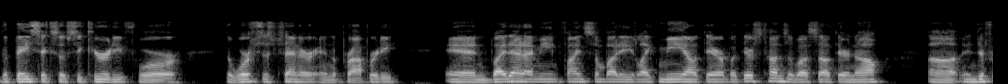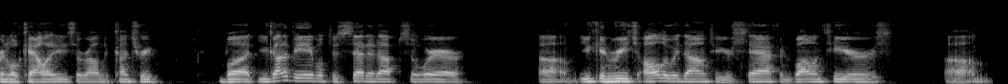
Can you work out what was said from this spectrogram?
the basics of security for the worship center and the property. And by that I mean find somebody like me out there, but there's tons of us out there now uh, in different localities around the country. But you got to be able to set it up so where um, you can reach all the way down to your staff and volunteers um,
